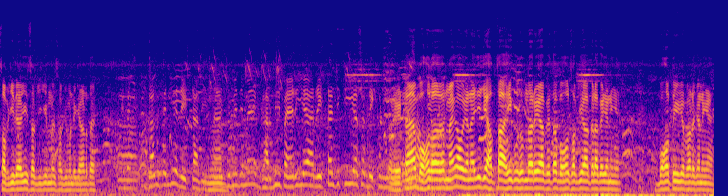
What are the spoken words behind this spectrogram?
ਸਬਜ਼ੀ ਦਾ ਜੀ ਸਬਜ਼ੀ ਜੀ ਮੈਂ ਸਬਜ਼ੀ ਮੰਡੀ ਜਾਣਦਾ ਅਹ ਗੱਲ ਕਰੀਏ ਰੇਟਾਂ ਦੀ ਤਾਂ ਜਿਵੇਂ ਜਿਵੇਂ ਗਰਮੀ ਪੈ ਰਹੀ ਹੈ ਰੇਟਾਂ 'ਚ ਕੀ ਅਸਰ ਦੇਖਣ ਨੂੰ ਮਿਲ ਰਿਹਾ ਰੇਟਾਂ ਬਹੁਤ ਜ਼ਿਆਦਾ ਮਹਿੰਗਾ ਹੋ ਜਾਣਾ ਜੀ ਜੇ ਹਫਤਾ ਆਹੀ ਕੁਛ ਹੁੰਦਾ ਰਿਹਾ ਫਿਰ ਤਾਂ ਬਹੁਤ ਸਬਜ਼ੀ ਅੱਗ ਲੱਗ ਜਾਣੀ ਹੈ ਬਹੁਤ ਤੇਜ਼ ਫੜ ਜਾਣੀ ਹੈ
